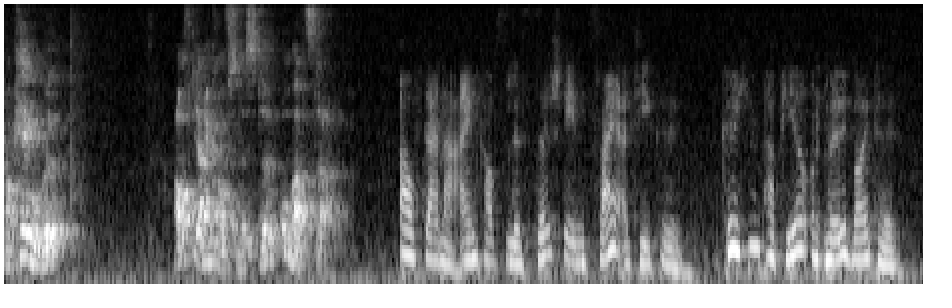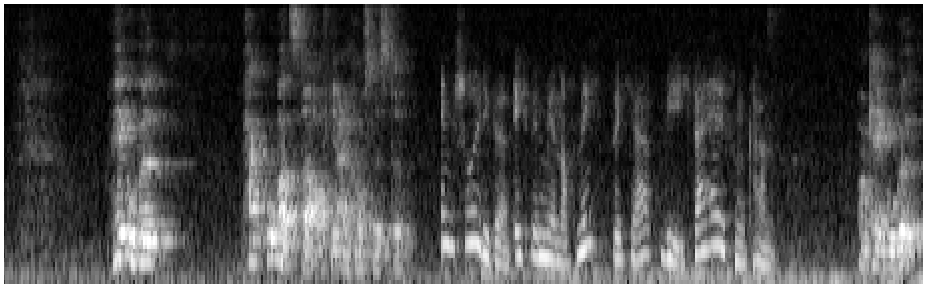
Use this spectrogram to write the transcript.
Okay, Google, auf die Einkaufsliste Oberstar. Auf deiner Einkaufsliste stehen zwei Artikel: Küchen, Papier und Müllbeutel. Hey Google, Pack Oberster auf die Einkaufsliste. Entschuldige, ich bin mir noch nicht sicher, wie ich da helfen kann. Okay, Google.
